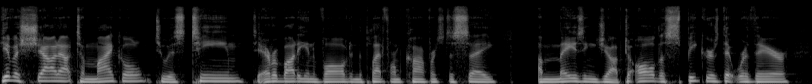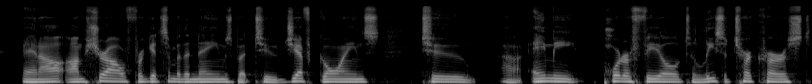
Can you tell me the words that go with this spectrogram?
give a shout out to Michael, to his team, to everybody involved in the platform conference to say, amazing job. To all the speakers that were there, and i am sure I'll forget some of the names, but to Jeff Goins, to uh, Amy Porterfield, to Lysa TerKeurst,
